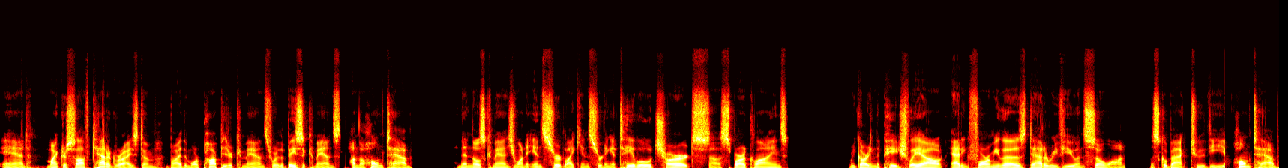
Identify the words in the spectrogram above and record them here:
and Microsoft categorized them by the more popular commands or the basic commands on the Home tab. And then those commands you want to insert, like inserting a table, charts, uh, spark lines, regarding the page layout, adding formulas, data review, and so on. Let's go back to the Home tab,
